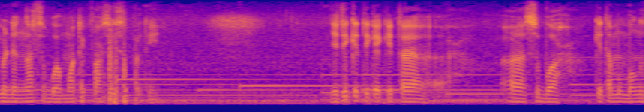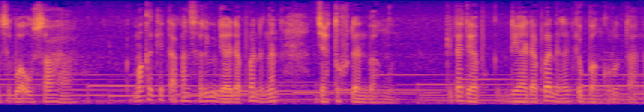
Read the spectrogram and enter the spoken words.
mendengar sebuah motivasi seperti ini jadi ketika kita uh, sebuah kita membangun sebuah usaha, maka kita akan sering dihadapkan dengan jatuh dan bangun. Kita dihadapkan dengan kebangkrutan.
